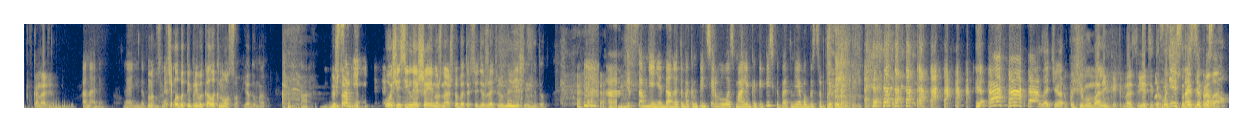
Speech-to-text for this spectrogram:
В Канаде. В Канаде. Леонидом. Ну, сначала бы ты привыкала к носу, я думаю. А, без сомнений. Очень сильная шея нужна, чтобы это все держать в равновесии. Вот а, без сомнения, да. Но это бы компенсировалось маленькой пиписькой, поэтому я бы быстро привыкла. Зачет. Почему маленькая ты, Настя? Я, ты вот хочешь, здесь чтобы Настя я права. Прислал?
